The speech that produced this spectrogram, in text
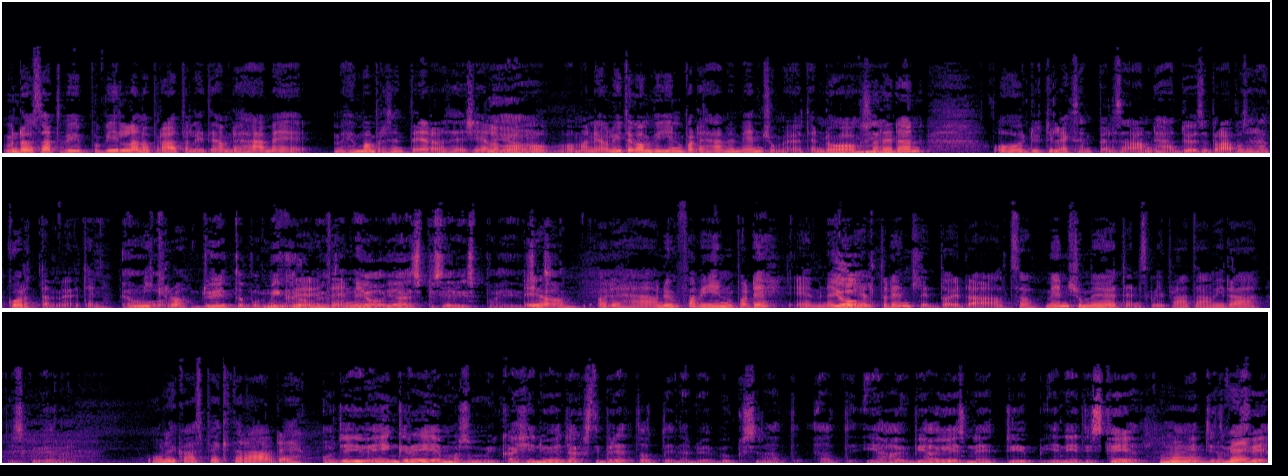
men då satt vi på villan och pratade lite om det här med, med hur man presenterar sig själv Ja. Mm. och, och vad man är. Och lite kom vi in på det här med människomöten då också redan. Och du till exempel sa om det här du är så bra på sådana här korta möten. Ja, Mikro. Du hittar på mikromöten. möten. Ja, jag är specialist på det just. Ja, och det här, och nu får vi in på det ämnet Ja. helt ordentligt då idag. Alltså människomöten ska vi prata om idag. Det ska vi göra. Olika aspekter av det. Och det är ju en grej, Emma, som kanske nu är dags att berätta åt dig när du är vuxen, att, att jag har, vi har ju ett typ genetiskt fel. det med okej.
